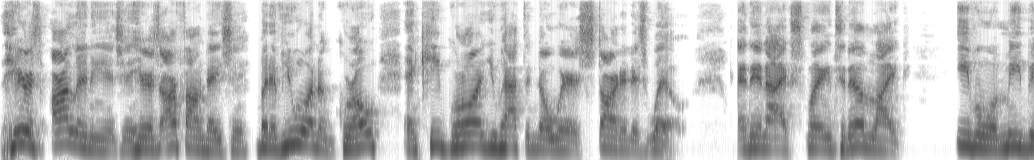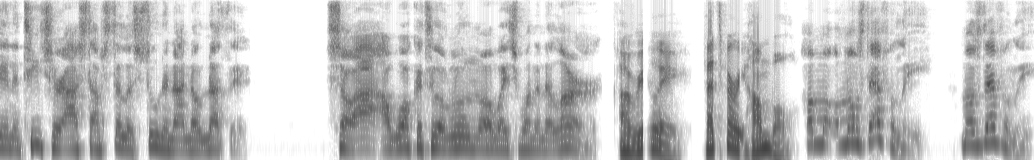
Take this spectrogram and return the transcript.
here's our lineage and here's our foundation. But if you want to grow and keep growing, you have to know where it started as well. And then I explain to them, like, even with me being a teacher, I, am still a student. I know nothing. So I, I, walk into a room always wanting to learn. Oh, really? That's very humble. Um, most definitely. Most definitely.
